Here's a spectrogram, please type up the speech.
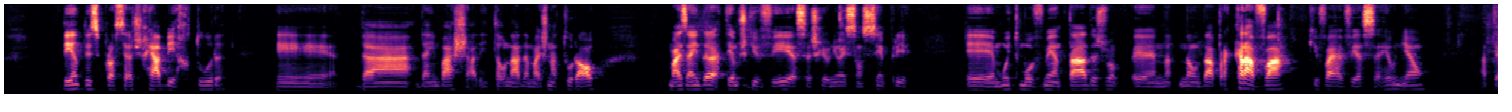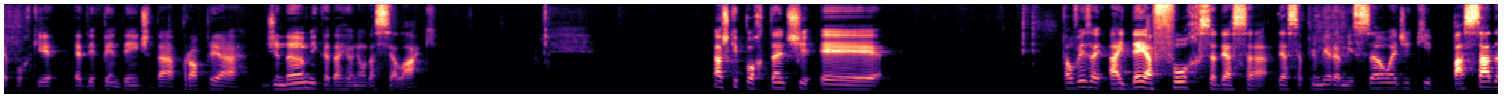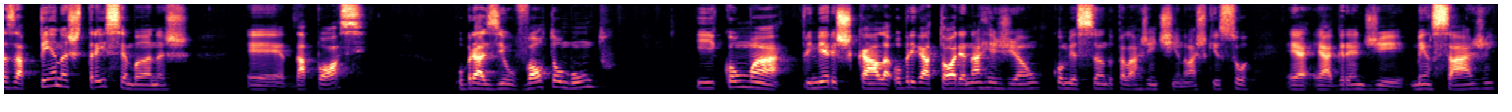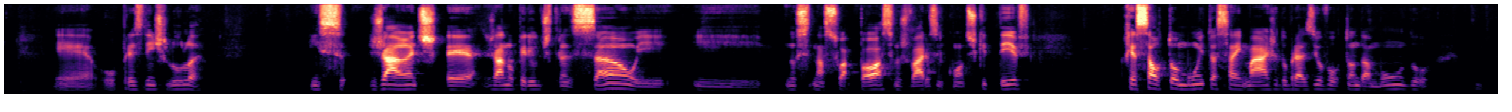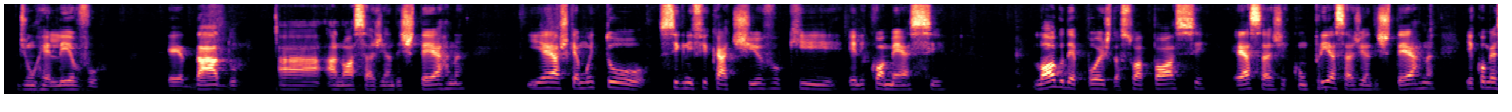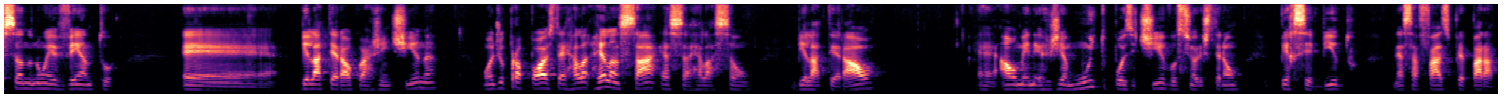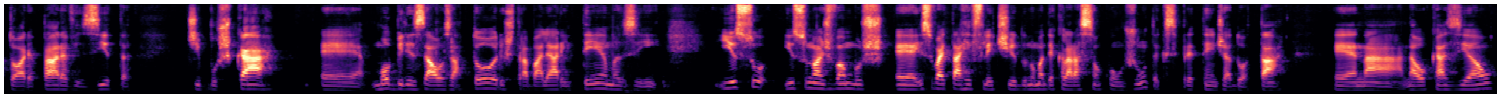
dentro desse processo de reabertura é, da, da embaixada. Então, nada mais natural, mas ainda temos que ver, essas reuniões são sempre é, muito movimentadas, é, não dá para cravar que vai haver essa reunião, até porque é dependente da própria dinâmica da reunião da CELAC. Acho que importante, é, talvez a, a ideia, a força dessa, dessa primeira missão é de que, passadas apenas três semanas é, da posse, o Brasil volta ao mundo e com uma primeira escala obrigatória na região, começando pela Argentina. Acho que isso é, é a grande mensagem. É, o presidente Lula, já antes, é, já no período de transição e, e na sua posse, nos vários encontros que teve, ressaltou muito essa imagem do Brasil voltando ao mundo, de um relevo é, dado à, à, nossa agenda externa, e é, acho que é muito significativo que ele comece, logo depois da sua posse, essa, cumprir essa agenda externa e começando num evento é, bilateral com a Argentina, onde o propósito é relançar essa relação bilateral. É, há uma energia muito positiva, os senhores terão percebido nessa fase preparatória para a visita, de buscar é, mobilizar os atores, trabalhar em temas e, Isso, isso nós vamos, é, isso vai estar refletido numa declaração conjunta que se pretende adotar é, na, na ocasião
